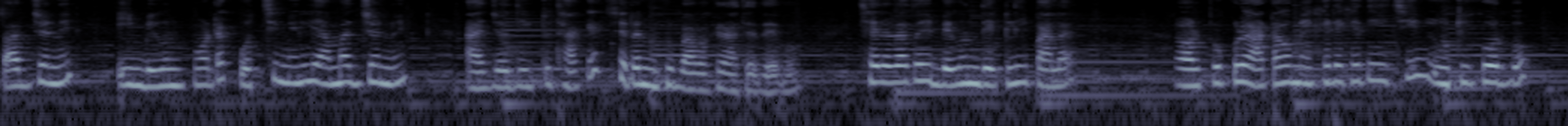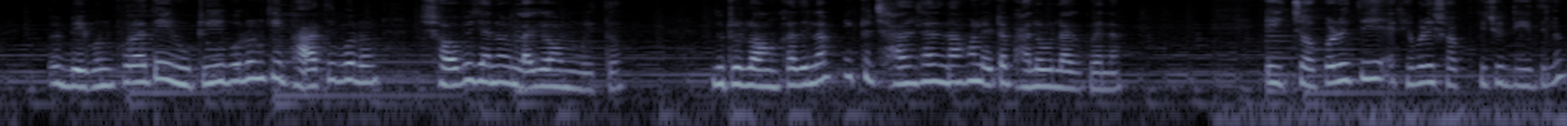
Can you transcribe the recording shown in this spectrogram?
তার জন্যে এই বেগুন পোড়াটা করছি মেনলি আমার জন্যই আর যদি একটু থাকে, সেটা মিকুর বাবাকে রাতে দেবো। ছেলেরা তো এই বেগুন দেখলেই পালায়। অল্প করে আটাও মেখে রেখে দিয়েছি, রুটি করব। ওই বেগুন পোড়াতেই রুটিই বলুন কি ভাতই বলুন, সবই যেন লাগে অমৃত। দুটো লঙ্কা দিলাম, একটু ঝাল ঝাল না হলে এটা ভালোও লাগবে না। এই চপরে দিয়ে একেবারে সব কিছু দিয়ে দিলাম।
